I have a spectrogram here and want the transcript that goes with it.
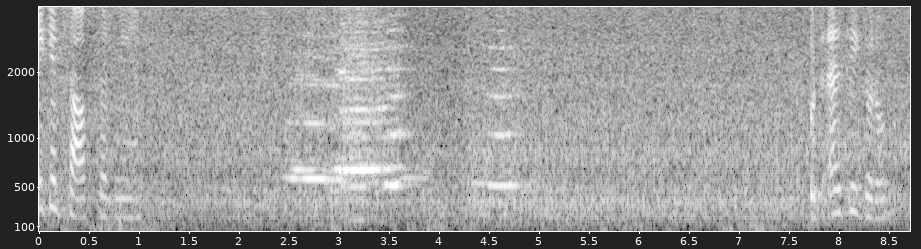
एक एक साफ़ करनी है। ऐसे ही करो।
